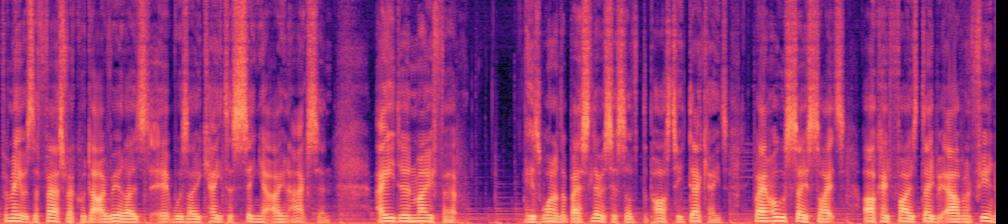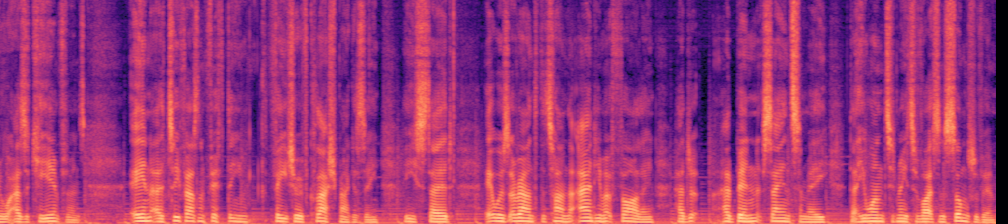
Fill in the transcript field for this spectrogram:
For me, it was the first record that I realised it was okay to sing your own accent. Aidan Moffat is one of the best lyricists of the past two decades. Graham also cites Arcade Fire's debut album Funeral as a key influence. In a 2015 feature of Clash magazine, he said, It was around the time that Andy McFarlane had had been saying to me that he wanted me to write some songs with him,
